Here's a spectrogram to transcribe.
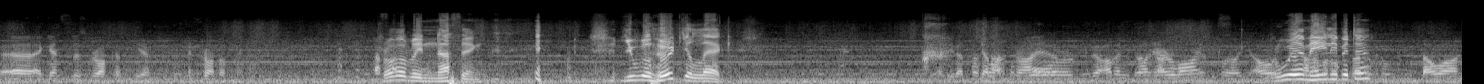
uh, against this rocket here in front of me? Probably nothing. you will hurt your leg. Ruhe im Kann aber Heli, noch bitte. zwei Minuten Dauern.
